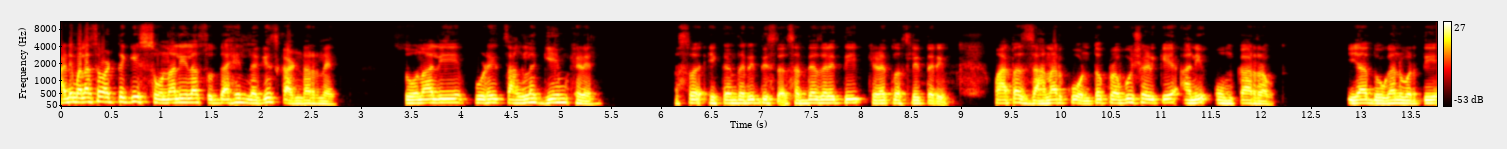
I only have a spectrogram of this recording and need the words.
आणि मला असं वाटतं की सोनालीला सुद्धा हे लगेच काढणार नाहीत. सोनाली पुढे चांगला गेम खेळेल. असं एकंदरीत दिसतं सध्या जरी ती खेळत नसली तरी. मग आता जाणार कोण? तर प्रभू शेळके आणि ओमकार राऊत. या दोघांवरती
